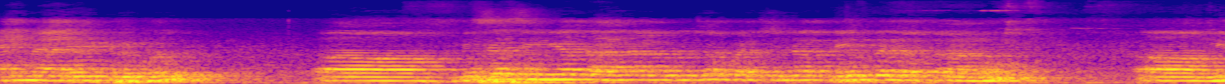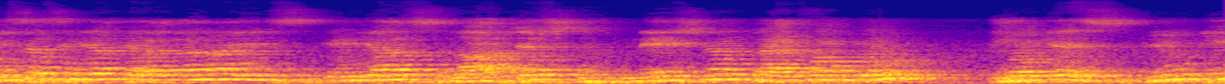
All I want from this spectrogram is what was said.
and married people. Mrs India Telangana గురించి ఒక చిన్న బ్రీఫ్గా చెప్తున్నాను. Mrs India Telangana is India's largest national platform to showcase beauty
